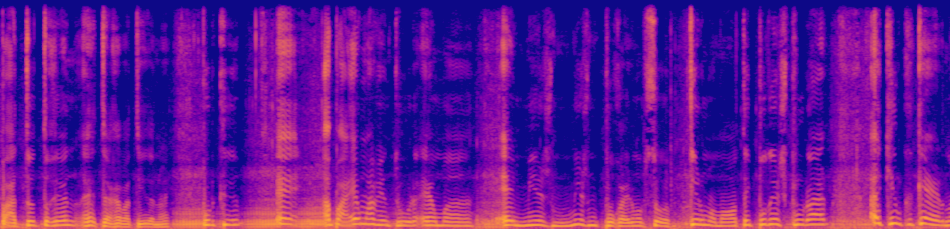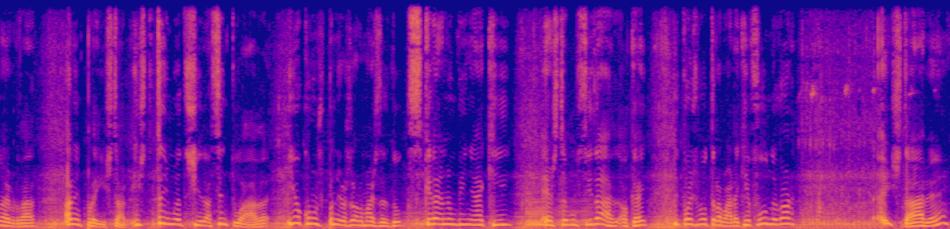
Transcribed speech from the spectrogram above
pá, todo terreno é terra batida, não é? Porque é, opá, é uma aventura, é uma, é mesmo, mesmo porreiro uma pessoa ter uma moto e poder explorar aquilo que quer, não é verdade? Olhem para isto, olha, isto tem uma descida acentuada eu com os pneus normais da Duke, se calhar não vinha aqui esta velocidade, ok? Depois vou travar aqui a fundo agora Aí está, bem?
